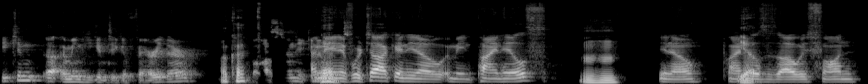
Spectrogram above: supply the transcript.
He can. Uh, I mean, he can take a ferry there. Okay. Boston. I mean, if we're talking, you know, I mean, Pine Hills. Mm-hmm. You know, Pine Hills is always fun.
